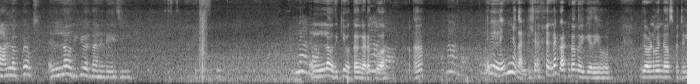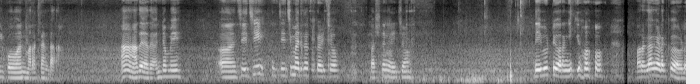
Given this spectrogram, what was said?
ആളിലൊക്കെ എല്ലാം ഒതുക്കി വെക്കാനുണ്ട് ചേച്ചി എല്ലാം ഒതുക്കി വെക്കാൻ കിടക്കുക ആ? ഇല്ല എന്നെ കണ്ടില്ല. എന്നെ കണ്ടോ നോക്കിയത് ഗവൺമെന്റ് ഹോസ്പിറ്റലിൽ പോവാൻ മറക്കണ്ട. ആ അതെ അതെ. എന്റെ അമ്മേ ചേച്ചി ചേച്ചി മരുന്നൊക്കെ കഴിച്ചോ? ഭക്ഷണം കഴിച്ചോ? ദൈവക്കുട്ടി ഉറങ്ങിക്കോ? ഉറങ്ങാൻ കിടക്കുക അവൾ.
